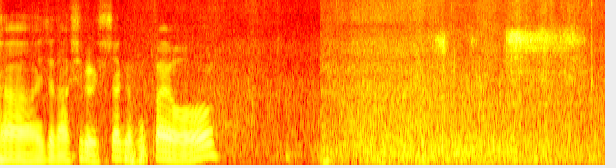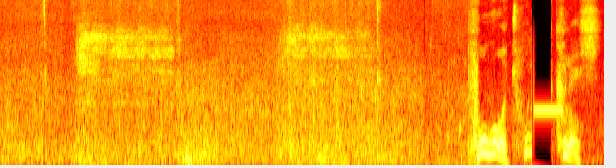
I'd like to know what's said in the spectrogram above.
자, 이제 낚시를 시작해 볼까요? 보고 존 크네, 씨.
